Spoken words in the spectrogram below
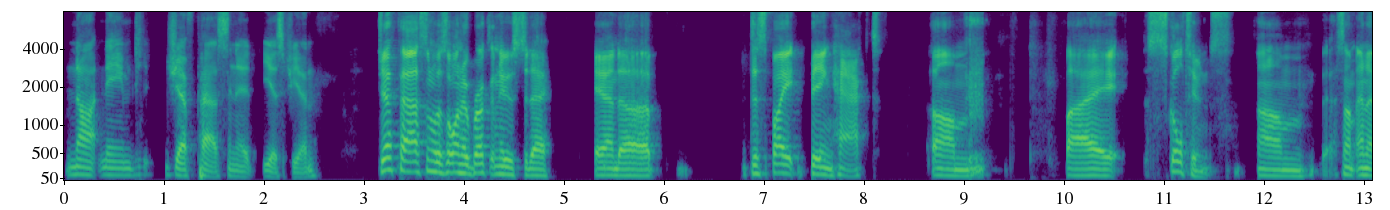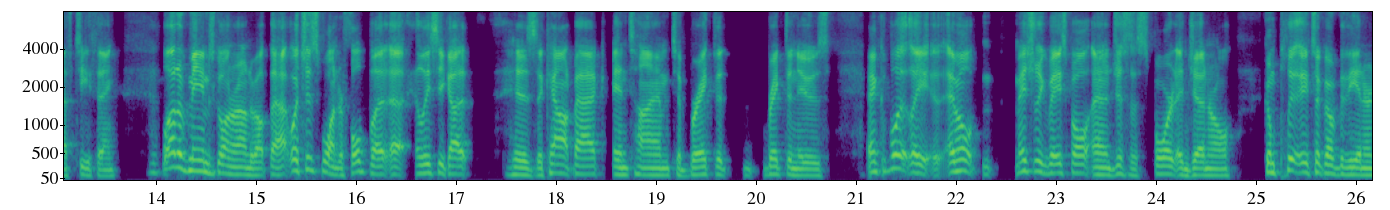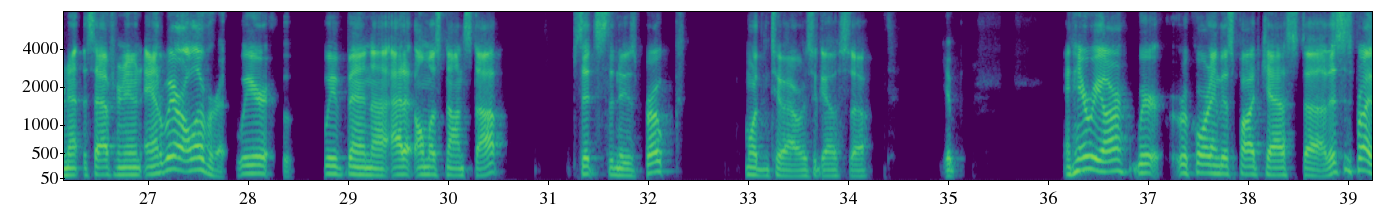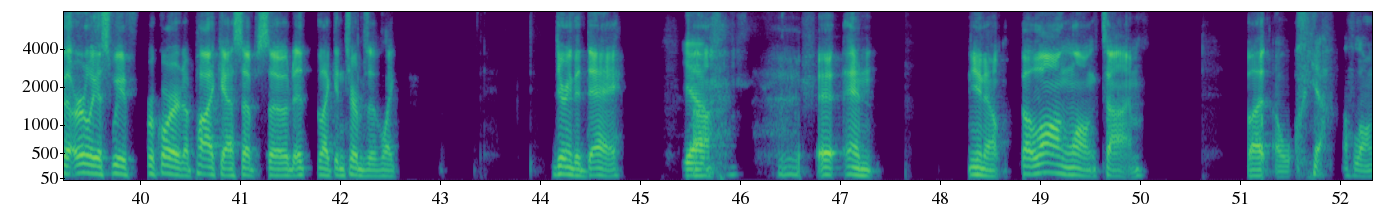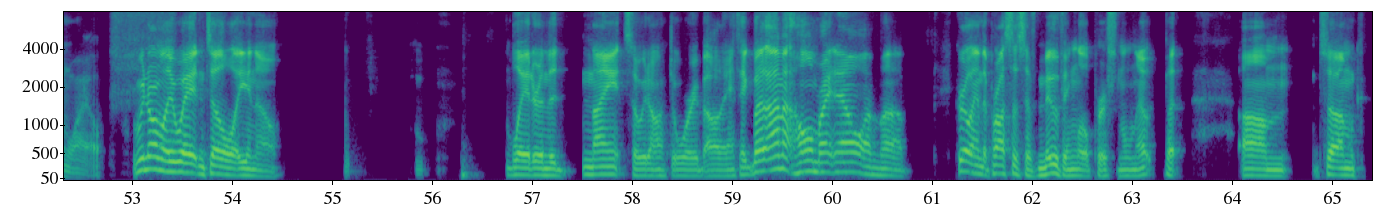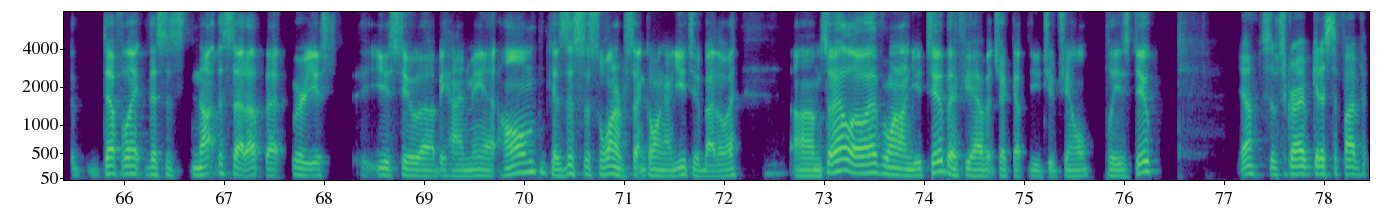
not named jeff passan at espn jeff passan was the one who broke the news today and uh despite being hacked um, by Skulltunes, um, some NFT thing. A lot of memes going around about that, which is wonderful. But uh, at least he got his account back in time to break the break the news and completely. Major League Baseball and just the sport in general completely took over the internet this afternoon, and we're all over it. We're we've been uh, at it almost nonstop since the news broke more than two hours ago. So yep. and here we are. We're recording this podcast. Uh, this is probably the earliest we've recorded a podcast episode, like in terms of like during the day. Yeah. Uh, and, you know, a long, long time. But oh, yeah, a long while. We normally wait until, you know, later in the night so we don't have to worry about anything. But I'm at home right now. I'm uh, currently in the process of moving, little personal note. But um, so I'm definitely this is not the setup that we're used used to uh, behind me at home because this is 100% going on YouTube, by the way. Um, so hello everyone on YouTube. If you haven't checked out the YouTube channel, please do. Yeah, subscribe. Get us to five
